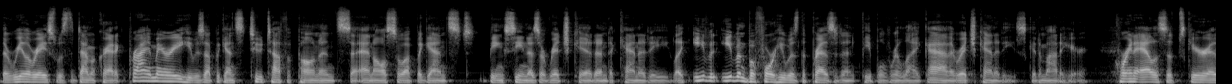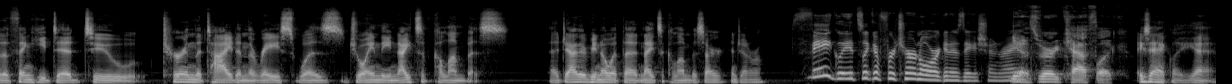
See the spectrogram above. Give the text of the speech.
The real race was the Democratic primary. He was up against two tough opponents and also up against being seen as a rich kid and a Kennedy. Like even even before he was the president, people were like, "Ah, the rich Kennedys, get him out of here." According to Atlas Obscura, the thing he did to turn the tide in the race was join the Knights of Columbus. Uh, do either of you know what the Knights of Columbus are in general? Vaguely, it's like a fraternal organization, right? Yeah, it's very Catholic. Exactly, yeah.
